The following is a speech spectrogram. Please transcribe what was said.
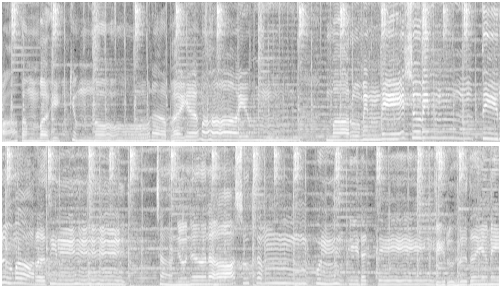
പാപം വഹിക്കുന്നോരഭയമായും മാറുമെന്നേശുവിൻ തിരുമാറതിൽ ചാഞ്ഞു ഞാനാസുഖം പുൽകിടത്തെ. തിരുഹൃദയമേ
